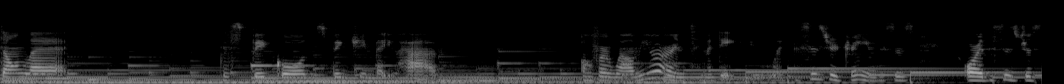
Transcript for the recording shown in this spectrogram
don't let this big goal, this big dream that you have overwhelm you or intimidate you. Like, this is your dream. This is, or this is just,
